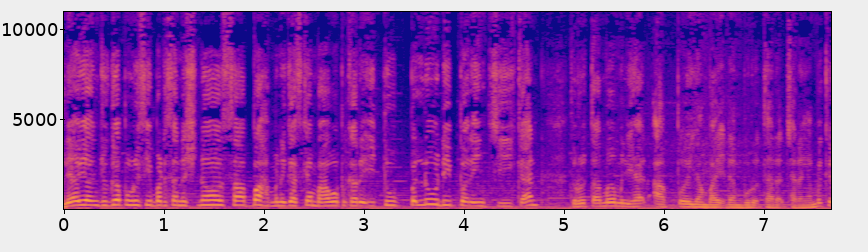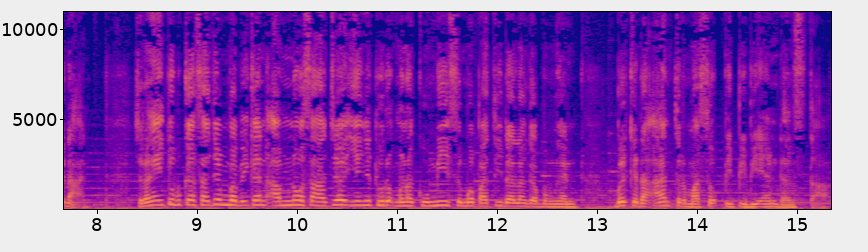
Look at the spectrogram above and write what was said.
Beliau yang juga pengurusi Barisan Nasional Sabah menegaskan bahawa perkara itu perlu diperincikan terutama melihat apa yang baik dan buruk terhadap cadangan berkenaan. Cadangan itu bukan sahaja membabitkan UMNO sahaja ianya turut menakumi semua parti dalam gabungan berkenaan termasuk PPBM dan STAR.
